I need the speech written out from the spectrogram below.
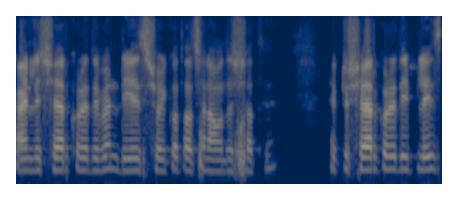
কাইন্ডলি শেয়ার করে দেবেন। ডিএস সৈকত আছেন আমাদের সাথে। একটু শেয়ার করে দিই, প্লিজ।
